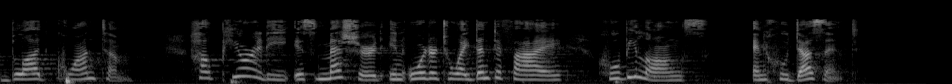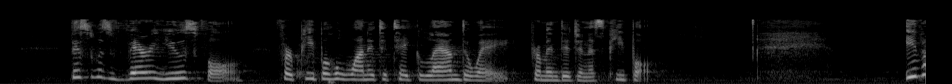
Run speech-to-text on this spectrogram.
blood quantum, how purity is measured in order to identify who belongs and who doesn't. This was very useful for people who wanted to take land away from indigenous people. Eva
